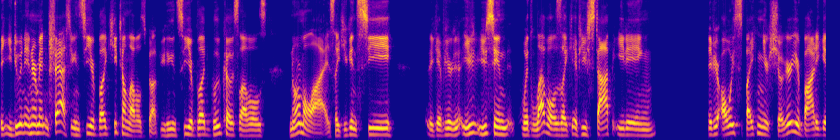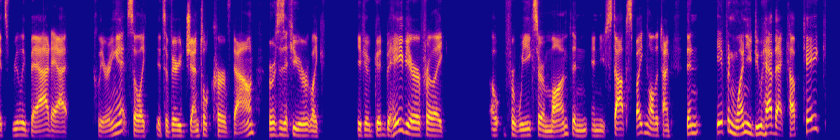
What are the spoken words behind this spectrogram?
That you do an intermittent fast, you can see your blood ketone levels go up. You can see your blood glucose levels normalize. Like you can see like if you're you you seen with levels, like if you stop eating, if you're always spiking your sugar, your body gets really bad at clearing it. So like it's a very gentle curve down versus if you're like if you have good behavior for like oh, for weeks or a month and and you stop spiking all the time, then if and when you do have that cupcake,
